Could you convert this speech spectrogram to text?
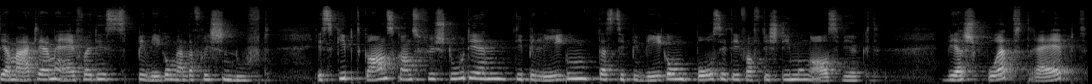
der mir auch gleich mal einfällt, ist Bewegung an der frischen Luft. Es gibt ganz, ganz viele Studien, die belegen, dass die Bewegung positiv auf die Stimmung auswirkt. Wer Sport treibt,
